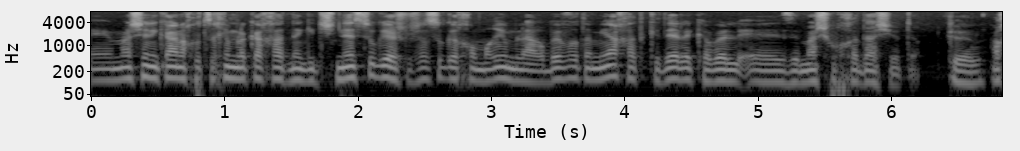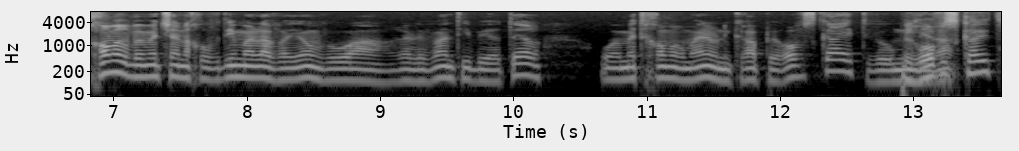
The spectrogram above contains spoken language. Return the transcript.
אה, מה שנקרא, אנחנו צריכים לקחת נגיד שני סוגי, או שלושה סוגי חומרים, לערבב אותם יחד כדי לקבל איזה משהו חדש יותר. כן, החומר באמת שאנחנו עובדים עליו היום, והוא הרלוונטי ביותר, הוא באמת חומר מעניין, הוא נקרא פרובסקייט, והוא מינרל- פרובסקייט?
